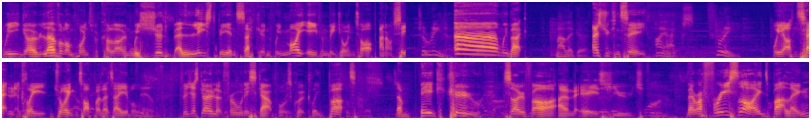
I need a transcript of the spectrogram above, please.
We go level on points with Cologne. We should at least be in second. We might even be joint top, and I'll see. Torino, And we back. Malaga, As you can see, Ajax, 3. we are technically joint top of the table. If we just go look through all these scout reports quickly, but the big coup so far, and it is huge. There are three sides battling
